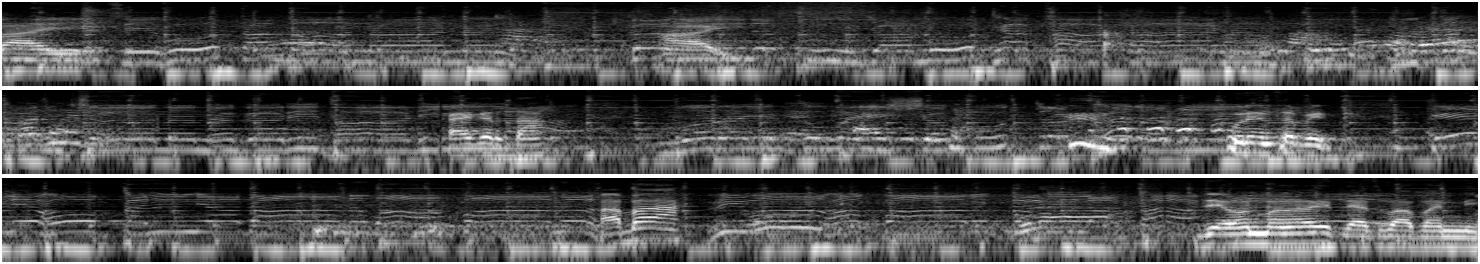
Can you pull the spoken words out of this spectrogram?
बाय. हाय. काय करता? पुऱ्यांचा पेट. बाबा जेवण बनवायला घेतले आज बाबांनी.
